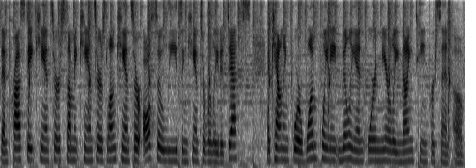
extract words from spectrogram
then prostate cancer, stomach cancers, lung cancer also leads in cancer related deaths, accounting for 1.8 million or nearly 19% of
